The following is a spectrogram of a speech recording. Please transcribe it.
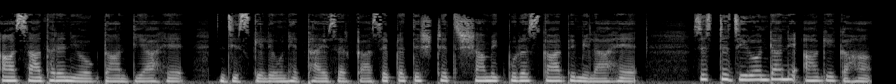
असाधारण योगदान दिया है, जिसके लिए उन्हें थाई सरकार से प्रतिष्ठित श्रमिक पुरस्कार भी मिला है। सिस्टर जीरोंडा ने आगे कहा,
